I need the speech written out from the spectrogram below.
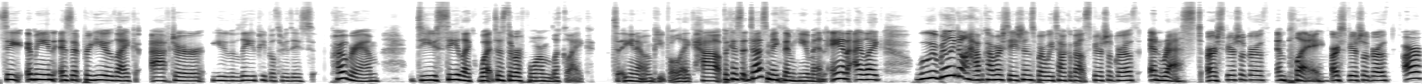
See, I mean, is it for you like after you lead people through this program, do you see like what does the reform look like? To, you know, in people like how because it does make them human. And I like we really don't have conversations where we talk about spiritual growth and mm-hmm. rest, our spiritual growth and play, mm-hmm. our spiritual growth, our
